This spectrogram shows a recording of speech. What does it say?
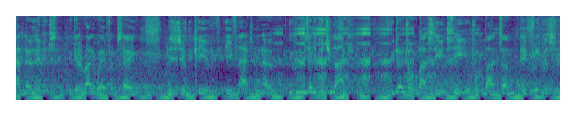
Have no limits. You get right away from saying this is in the key of E flat, you know. You can use any pitch you like. You don't talk about C C, you talk about um, a frequency.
